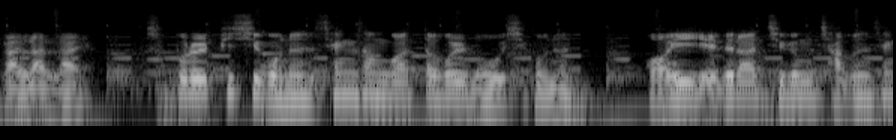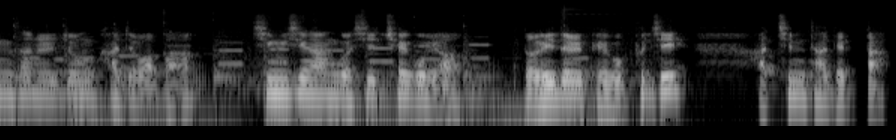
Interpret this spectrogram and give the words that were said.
랄랄랄. 숯불을 피시고는 생선과 떡을 놓으시고는 어이 얘들아 지금 잡은 생선을 좀 가져와 봐. 싱싱한 것이 최고야. 너희들 배고프지? 아침 다 됐다.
